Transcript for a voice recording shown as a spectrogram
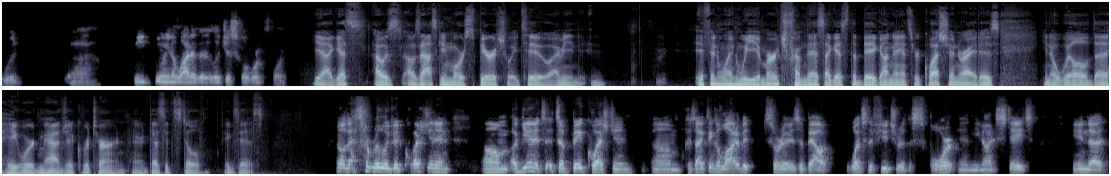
would be doing a lot of the logistical work for it. Yeah, I guess I was I was asking more spiritually too. I mean, if and when we emerge from this, I guess the big unanswered question, right, is you know, will the Hayward magic return or does it still exist? No, that's a really good question. And um, again, it's, it's a big question because um, I think a lot of it sort of is about what's the future of the sport in the United States. In the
